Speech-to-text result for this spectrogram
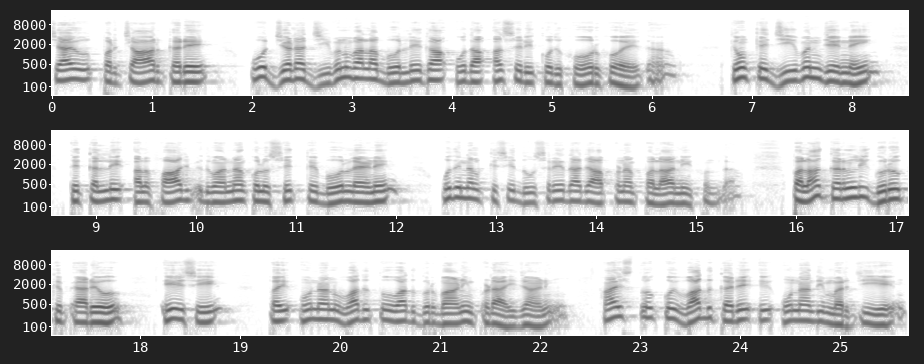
ਚਾਹੇ ਉਹ ਪ੍ਰਚਾਰ ਕਰੇ ਉਹ ਜਿਹੜਾ ਜੀਵਨ ਵਾਲਾ ਬੋਲੇਗਾ, ਉਹਦਾ ਅਸਰ ਹੀ ਕੁਝ ਹੋਰ ਹੋਏਗਾ। ਕਿਉਂਕਿ ਜੀਵਨ ਜੇ ਨਹੀਂ, ਤੇ ਕੱਲੇ ਅਲਫਾਜ਼ ਵਿਦਵਾਨਾਂ ਕੋਲੋਂ ਸਿੱਖ ਕੇ ਬੋਲ ਲੈਣੇ, ਉਹਦੇ ਨਾਲ ਕਿਸੇ ਦੂਸਰੇ ਦਾ ਜਾਂ ਆਪਣਾ ਭਲਾ ਨਹੀਂ ਹੁੰਦਾ। ਭਲਾ ਕਰਨ ਲਈ ਗੁਰੂ ਕੇ ਪਿਆਰਿਓ, ਇਹ ਸੀ ਭਈ ਉਹਨਾਂ ਨੂੰ ਵੱਧ ਤੋਂ ਵੱਧ ਗੁਰਬਾਣੀ ਪੜ੍ਹਾਈ ਜਾਣੀ। ਹਾਂ, ਇਸ ਤੋਂ ਕੋਈ ਵੱਧ ਕਰੇ ਇਹ ਉਹਨਾਂ ਦੀ ਮਰਜ਼ੀ ਹੈ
